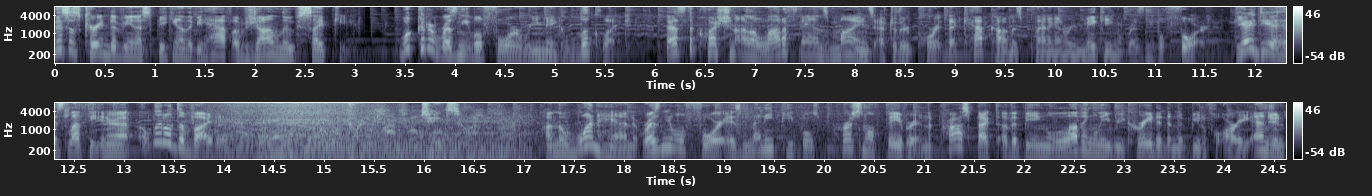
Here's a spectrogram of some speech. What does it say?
This is Kurt Indovina speaking on the behalf of Jean-Luc Seipke. What could a Resident Evil 4 remake look like? That's the question on a lot of fans' minds after the report that Capcom is planning on remaking Resident Evil 4. The idea has left the internet a little divided. Chainsaw. On the one hand, Resident Evil 4 is many people's personal favorite, and the prospect of it being lovingly recreated in the beautiful RE engine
